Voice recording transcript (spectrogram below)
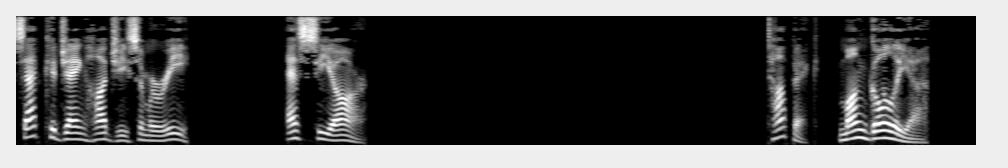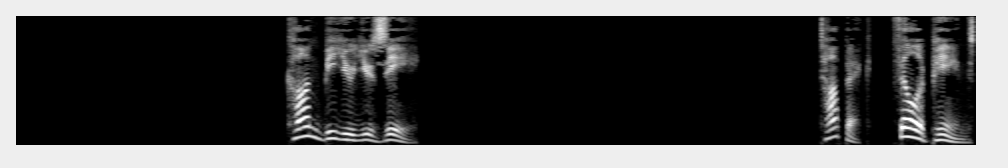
Sat Kajang Haji Samuri. SCR Mongolia. Khan Buuz. Topic Philippines.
